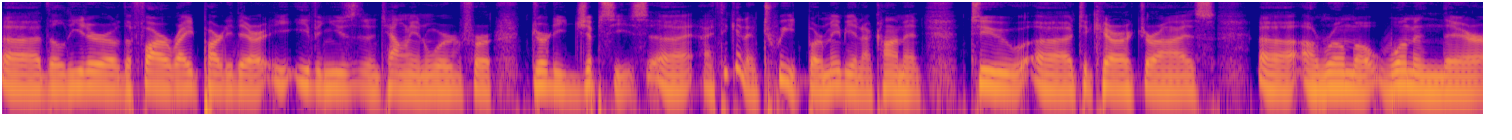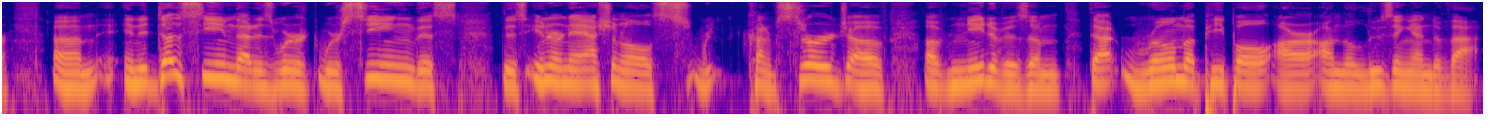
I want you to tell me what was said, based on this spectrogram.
uh, the leader of the far right party there, even used an Italian word for dirty gypsies. Uh, I think in a tweet or maybe in a comment to uh, to characterize uh, a Roma woman there. Um, and it does seem that as we're we're seeing this this international kind of surge of of nativism, that Roma people are on the losing end of that.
